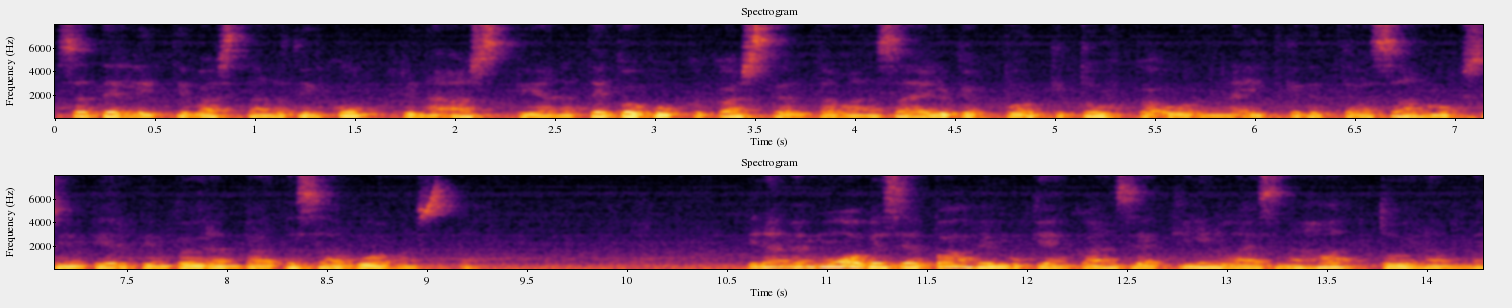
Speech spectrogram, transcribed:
satelliittivastaanotin kuppina, astiana, tekokukka kasteltavana, säilykepurkki tuhkaurnina, itketettävä sammuksiin pirtin pöydän päältä savuamasta. Pidämme muovisia pahvimukien kansia kiinalaisena hattuinamme,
